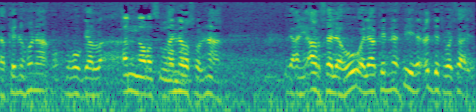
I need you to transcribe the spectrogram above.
لكن هنا هو قال أن رسول الله. رسول نعم. يعني أرسله ولكن فيه عدة وسائط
